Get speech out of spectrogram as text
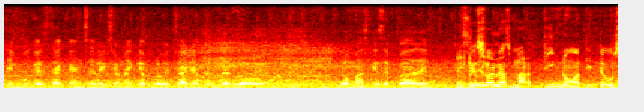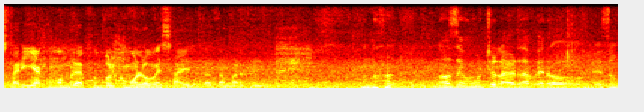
tiempo que está acá en selección hay que aprovechar y aprenderlo lo más que se pueda de él. El que suenas Martino, ¿a ti te gustaría como hombre de fútbol cómo lo ves a él? Tata Martín. No, no sé mucho la verdad, pero es un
